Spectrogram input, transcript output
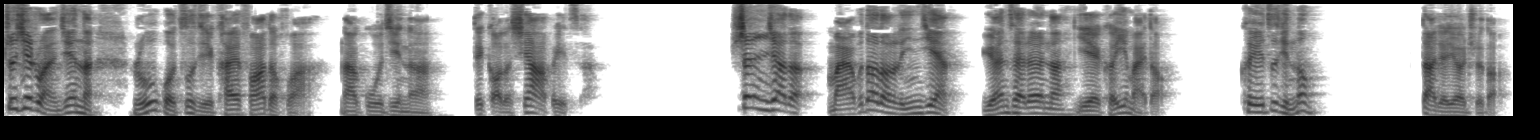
这些软件呢，如果自己开发的话，那估计呢得搞到下辈子。剩下的买不到的零件、原材料呢也可以买到，可以自己弄。大家要知道，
